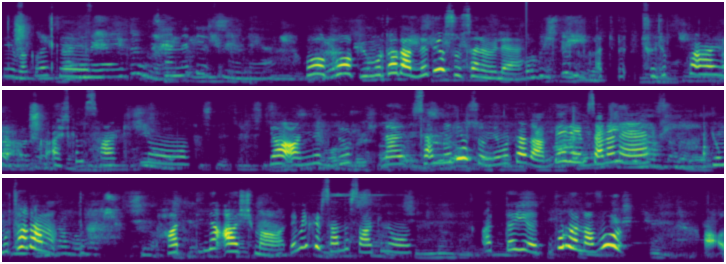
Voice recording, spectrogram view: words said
Hadi bak. Sen ne diyorsun öyle ya? Hop hop yumurtadan ne diyorsun sen öyle? Çocuklar aşkım sakin ol. Ya anne dur. Ne, sen ne diyorsun yumurtadan? Derim sana ne? Yumurtadan haddini aşma. Demek ki sen de sakin ol. Hadi dayı vur ona vur. Aa,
